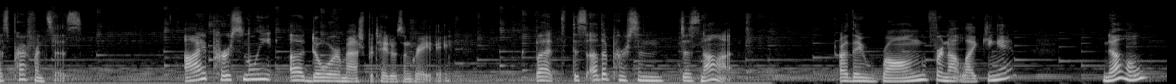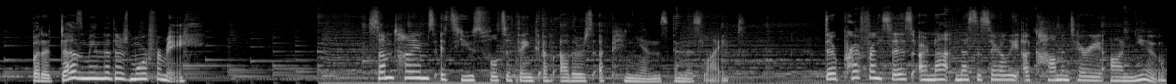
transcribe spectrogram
as preferences. I personally adore mashed potatoes and gravy, but this other person does not. Are they wrong for not liking it? No, but it does mean that there's more for me. Sometimes it's useful to think of others' opinions in this light. Their preferences are not necessarily a commentary on you,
